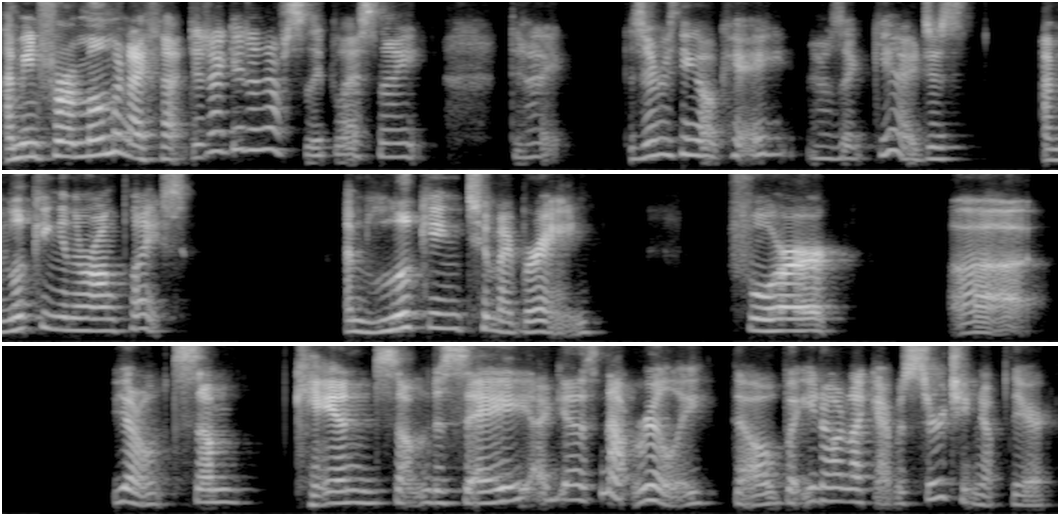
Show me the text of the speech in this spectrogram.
I mean, for a moment I thought, did I get enough sleep last night? Did I, is everything okay? And I was like, yeah, I just, I'm looking in the wrong place. I'm looking to my brain for, uh, you know, some canned something to say, I guess. Not really, though. But, you know, like I was searching up there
